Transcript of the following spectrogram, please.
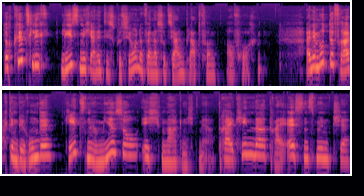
Doch kürzlich ließ mich eine Diskussion auf einer sozialen Plattform aufhorchen. Eine Mutter fragt in die Runde, geht's nur mir so? Ich mag nicht mehr. Drei Kinder, drei Essenswünsche,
